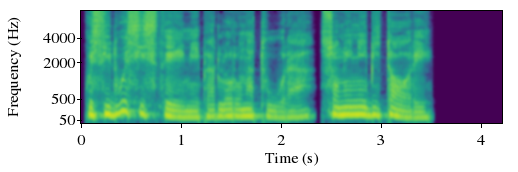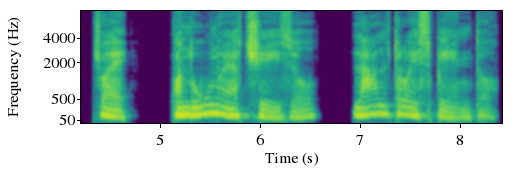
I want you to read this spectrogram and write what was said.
Questi due sistemi, per loro natura, sono inibitori, cioè quando uno è acceso, l'altro è spento.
